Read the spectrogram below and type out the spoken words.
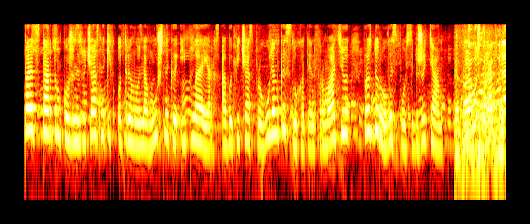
Перед стартом кожен із учасників отримує навушники і плеєр, аби під час прогулянки слухати інформацію про здоровий спосіб життя. В наушниках буде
